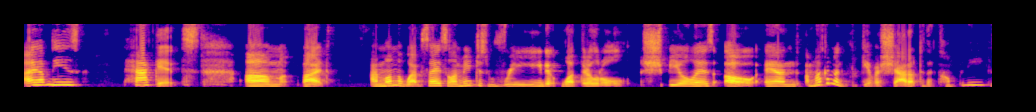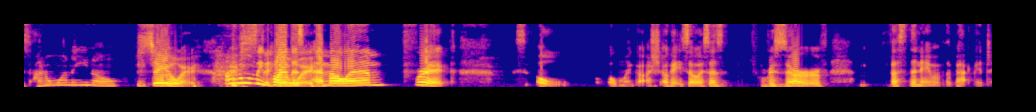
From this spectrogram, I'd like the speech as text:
I have these packets. Um, but I'm on the website, so let me just read what their little spiel is. Oh, and I'm not gonna give a shout out to the company because I don't want to, you know, Stay away. I don't want to be part of this. MLM. Frick. Oh, oh my gosh. Okay, so it says reserve. That's the name of the packet.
